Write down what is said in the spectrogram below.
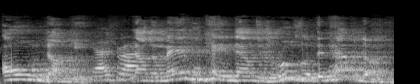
own donkey. That's right. Now the man who came down to Jerusalem didn't have a donkey.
